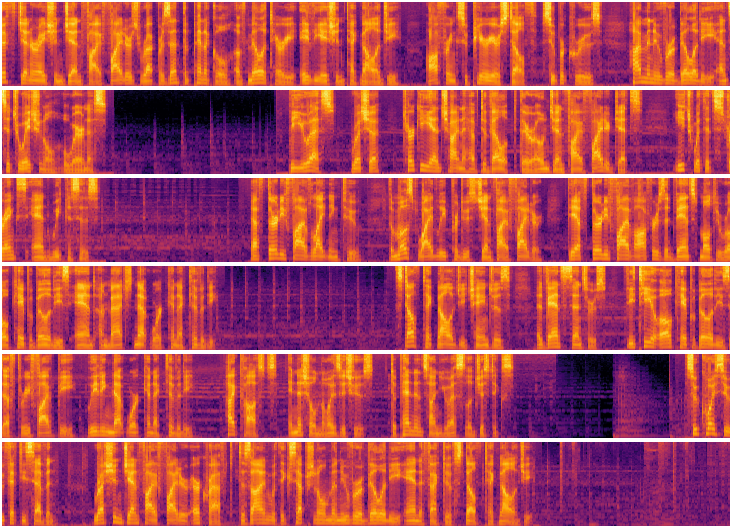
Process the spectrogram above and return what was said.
Fifth-generation Gen 5 fighters represent the pinnacle of military aviation technology, offering superior stealth, supercruise, high maneuverability, and situational awareness. The US, Russia, Turkey, and China have developed their own Gen 5 fighter jets, each with its strengths and weaknesses. F-35 Lightning II, the most widely produced Gen 5 fighter, the F-35 offers advanced multi-role capabilities and unmatched network connectivity. Stealth technology changes, advanced sensors, VTOL capabilities F-35B, leading network connectivity, high costs, initial noise issues, dependence on U.S. logistics. Sukhoi Su-57, Russian Gen 5 fighter aircraft designed with exceptional maneuverability and effective stealth technology.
